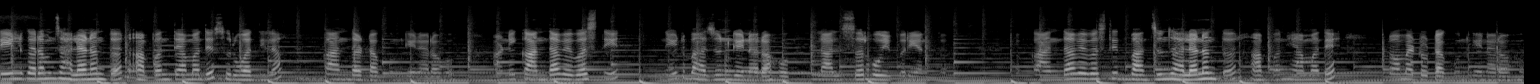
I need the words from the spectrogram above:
तेल गरम झाल्यानंतर आपण त्यामध्ये सुरुवातीला कांदा टाकून घेणार आहोत आणि कांदा व्यवस्थित नीट भाजून घेणार आहोत लालसर होईपर्यंत. कांदा व्यवस्थित भाजून झाल्यानंतर आपण ह्यामध्ये टोमॅटो टाकून घेणार आहोत.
